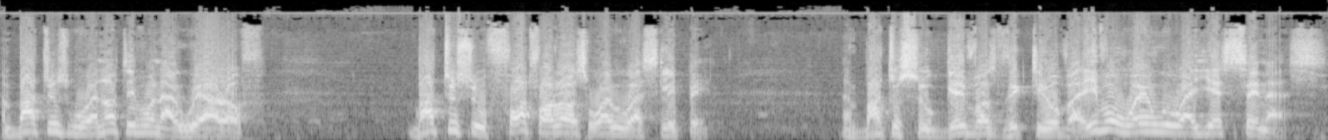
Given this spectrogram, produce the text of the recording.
and battles we were not even aware of. Battles you fought for us while we were sleeping. And battles you gave us victory over, even when we were yet sinners.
